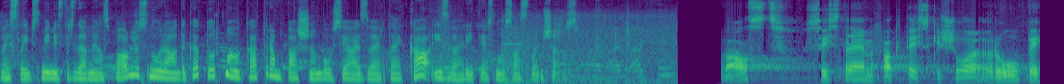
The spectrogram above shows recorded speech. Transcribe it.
Veselības ministrs Daniels Pavļus norāda, ka turpmāk katram pašam būs jāizvērtē, kā izvairīties no saslimšanas. Valsts sistēma faktiski šo rūpi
